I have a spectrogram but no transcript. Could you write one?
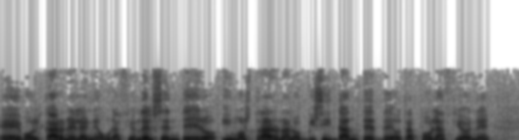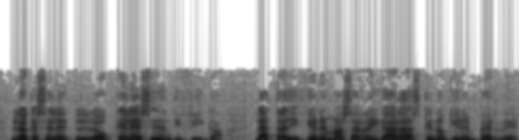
eh, volcaron en la inauguración del sendero y mostraron a los visitantes de otras poblaciones lo que, se le- lo que les identifica, las tradiciones más arraigadas que no quieren perder.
